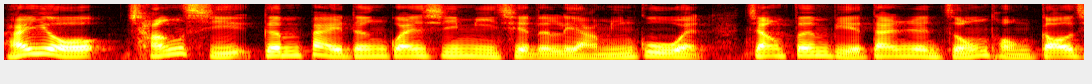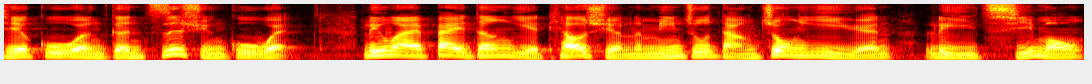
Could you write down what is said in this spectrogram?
还有长期跟拜登关系密切的两名顾问，将分别担任总统高阶顾问跟咨询顾问。另外，拜登也挑选了民主党众议员李奇蒙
